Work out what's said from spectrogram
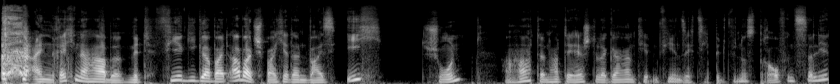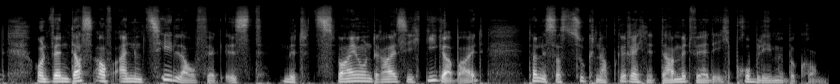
einen Rechner habe mit 4 GB Arbeitsspeicher, dann weiß ich schon, aha, dann hat der Hersteller garantiert ein 64-Bit Windows drauf installiert. Und wenn das auf einem C-Laufwerk ist mit 32 GB, dann ist das zu knapp gerechnet. Damit werde ich Probleme bekommen.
